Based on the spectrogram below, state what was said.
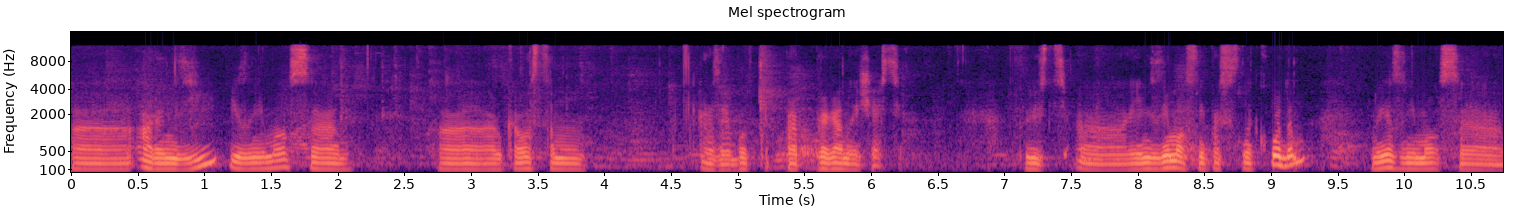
R&D и занимался э, руководством разработки про- программной части. То есть э, я не занимался непосредственно кодом, но я занимался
